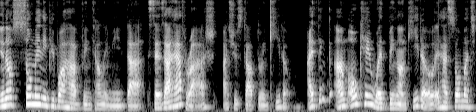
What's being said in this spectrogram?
You know, so many people have been telling me that since I have rash, I should stop doing keto. I think I'm okay with being on keto. It has so much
